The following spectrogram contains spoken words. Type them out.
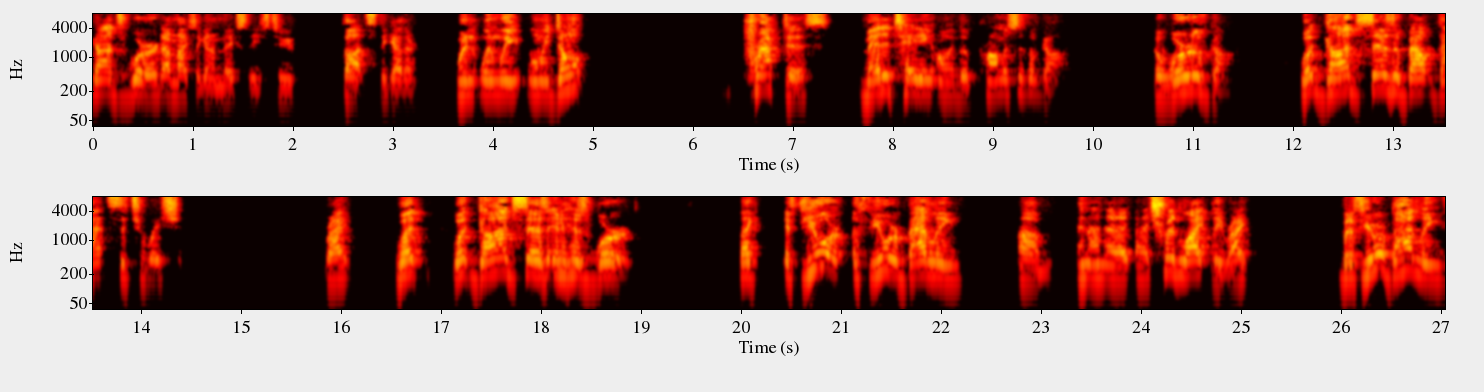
God's word, I'm actually going to mix these two thoughts together. When, when we, when we don't practice meditating on the promises of God, the word of God, what God says about that situation, right? What, what God says in his word. Like if you are, if you are battling, um, and, I, and I tread lightly, right? But if you're battling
